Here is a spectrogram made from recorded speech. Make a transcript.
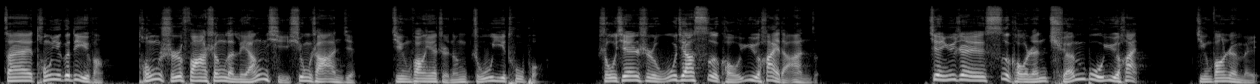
在同一个地方同时发生了两起凶杀案件，警方也只能逐一突破。首先是吴家四口遇害的案子。鉴于这四口人全部遇害，警方认为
